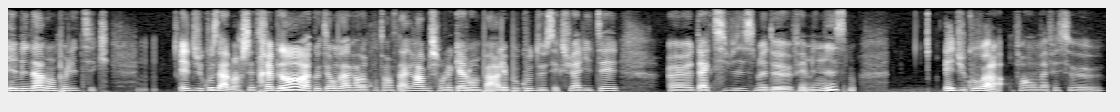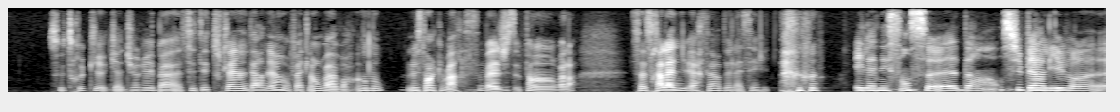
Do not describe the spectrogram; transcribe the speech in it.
éminemment politique. Et du coup, ça a marché très bien. À côté, on avait un compte Instagram sur lequel on parlait beaucoup de sexualité, euh, d'activisme et de féminisme. Et du coup, voilà. Enfin, on a fait ce, ce truc qui a duré. Bah, C'était toute l'année dernière. En fait, là, on va avoir un an, le 5 mars. Bah, enfin, voilà ça sera l'anniversaire de la série. Et la naissance euh, d'un super livre euh,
